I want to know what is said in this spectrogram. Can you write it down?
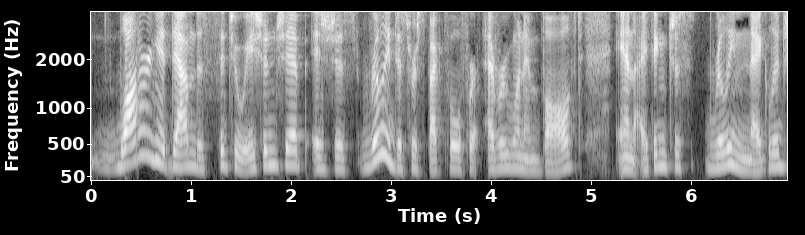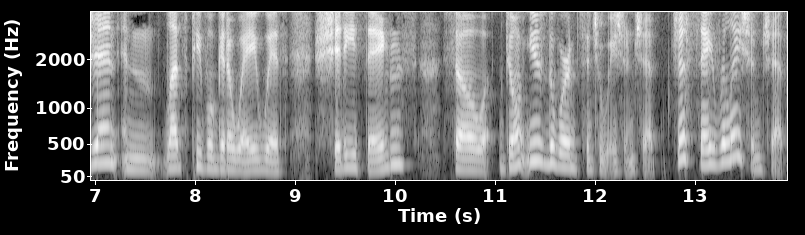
Watering it down to situationship is just really disrespectful for everyone involved. And i think just really negligent and lets people get away with shitty things. So don't use the word situationship. Just say relationship.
